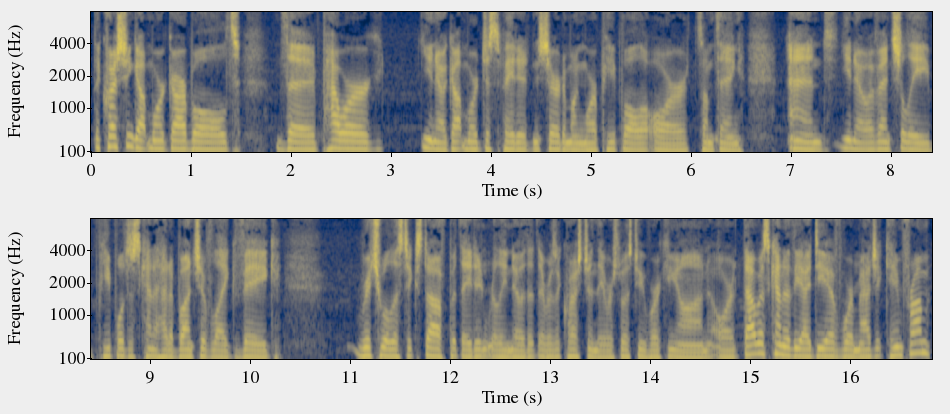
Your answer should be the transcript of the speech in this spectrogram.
the question got more garbled. The power, you know, got more dissipated and shared among more people or something. And, you know, eventually people just kind of had a bunch of like vague ritualistic stuff, but they didn't really know that there was a question they were supposed to be working on. Or that was kind of the idea of where magic came from.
